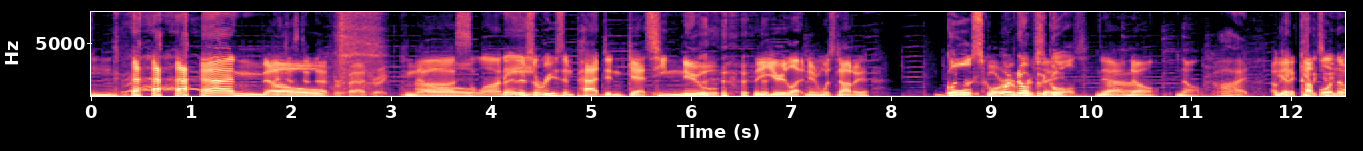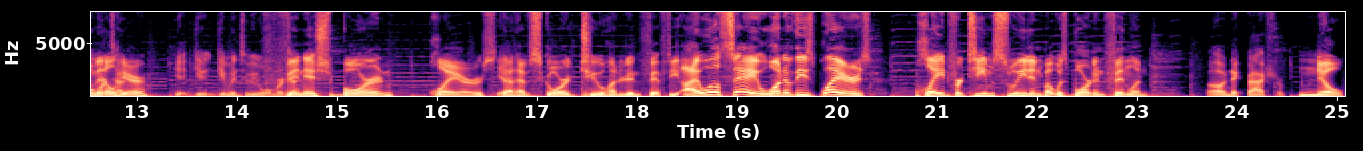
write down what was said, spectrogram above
no. I just did that for Patrick. No. Uh, Selanne. There's a reason Pat didn't guess. He knew that Yuri Lehtinen was not a goal Wasn't- scorer. known per for the goals. Yeah, Um, no, no. God. You got a give it to couple in the middle here. Gi- give, give it to me one more time. Finnish born players Yeah. that have scored 250. I will say one of these players played for Team Sweden but was born in Finland. Oh, Nick Backstrom. No.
